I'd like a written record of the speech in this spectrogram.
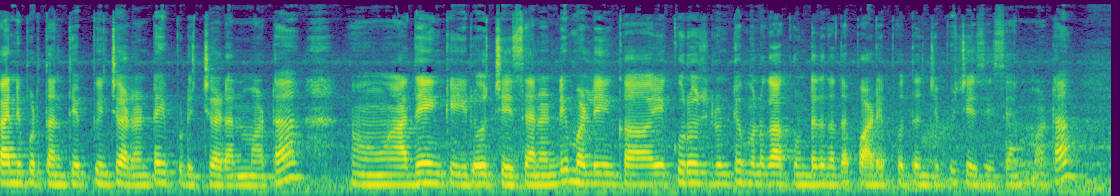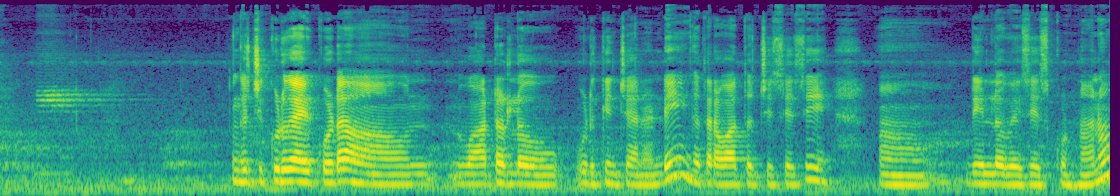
కానీ ఇప్పుడు తను తెప్పించాడంటే ఇప్పుడు ఇచ్చాడనమాట అదే ఇంక ఈరోజు చేశానండి. మళ్ళీ ఇంకా ఎక్కువ రోజులు ఉంటే మునగాకు ఉండదు కదా పాడైపోద్దని చెప్పి చేసేసాను అనమాట ఇంకా చిక్కుడుకాయ కూడా వాటర్లో ఉడికించానండి. ఇంకా తర్వాత వచ్చేసేసి దీనిలో వేసేసుకుంటున్నాను.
